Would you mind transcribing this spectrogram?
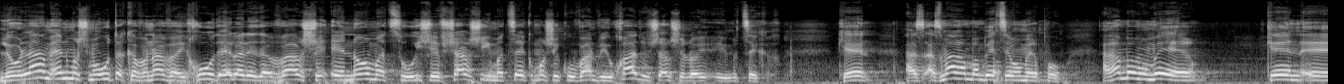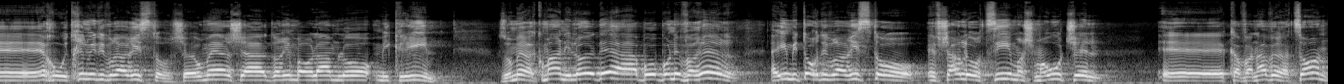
לעולם אין משמעות הכוונה והאיחוד אלא לדבר שאינו מצוי, שאפשר שיימצא כמו שכוון ויוחד ואפשר שלא יימצא כך. כן? אז, אז מה הרמב"ם בעצם אומר פה? הרמב"ם אומר, כן, אה, איך הוא התחיל מדברי אריסטו, שאומר שהדברים בעולם לא מקריים. אז אומר, רק מה, אני לא יודע, בוא, בוא נברר האם מתוך דברי אריסטו אפשר להוציא משמעות של אה, כוונה ורצון?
